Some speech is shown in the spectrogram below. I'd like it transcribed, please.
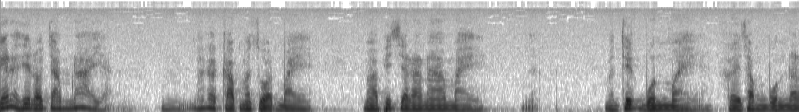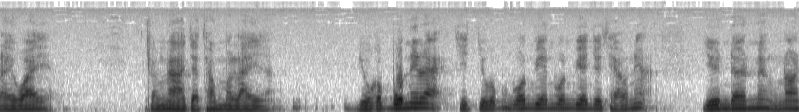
ก็ได้ที่เราจำได้อะแล้วก็กลับมาสวดใหม่ มาพิจารณาใหม่บันทึกบุญใหม่ เคยทำบุญอะไรไว้ ข้างหน้าจะทำอะไร อยู่กับบุญนี่แหละ จิตอยู่กับบุญวนเวียนวนเวียนอยู่แถวเนี้ยยืนเดินนั่งนอน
